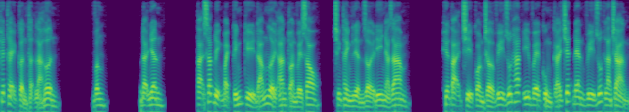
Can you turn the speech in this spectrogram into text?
hết thể cẩn thận là hơn. Vâng. Đại nhân. Tại xác định bạch kính kỳ đám người an toàn về sau, trịnh thành liền rời đi nhà giam. Hiện tại chỉ còn chờ vi rút hiv cùng cái chết đen vi rút lan tràn,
